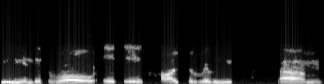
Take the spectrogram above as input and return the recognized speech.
see me in this role, it is hard to really. Um,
